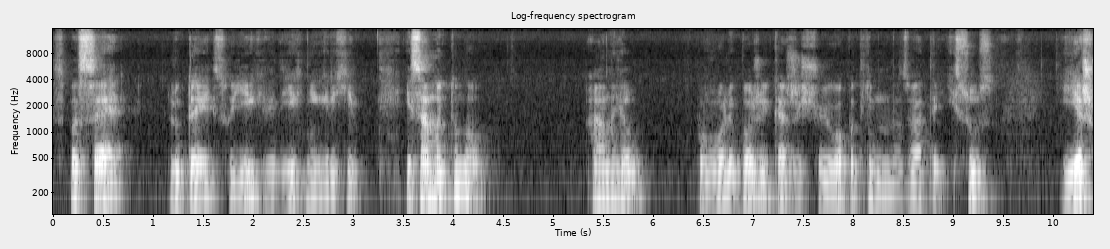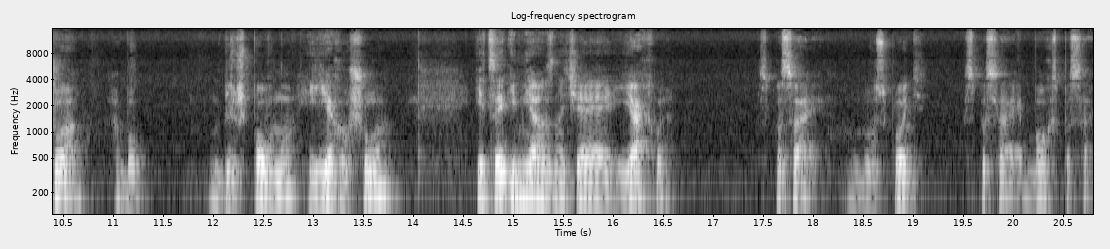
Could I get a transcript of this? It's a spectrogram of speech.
Спасе людей своїх від їхніх гріхів. І саме тому ангел по волі Божій каже, що його потрібно назвати Ісус Єшуа або більш повно Єгошуа. І це ім'я означає Яхве спасає. Господь спасає, Бог спасає.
